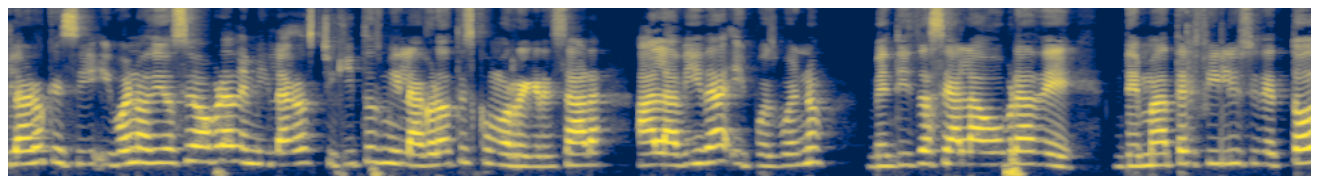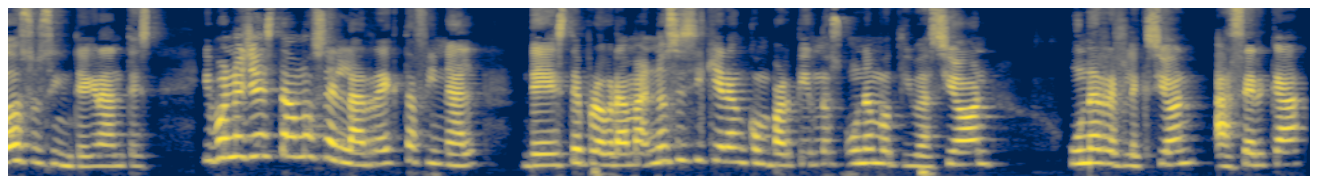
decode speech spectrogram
Claro que sí. Y bueno, Dios se obra de milagros chiquitos, milagrotes como regresar a la vida. Y pues bueno, bendita sea la obra de, de Mater Filius y de todos sus integrantes. Y bueno, ya estamos en la recta final de este programa. No sé si quieran compartirnos una motivación, una reflexión acerca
